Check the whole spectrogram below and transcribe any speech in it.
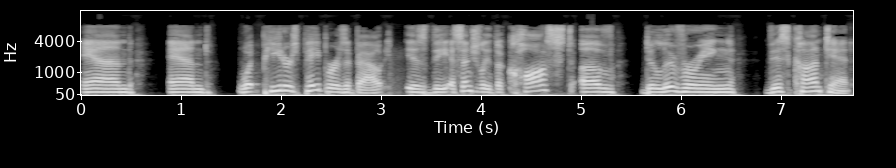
and, and what Peter's paper is about is the essentially the cost of delivering this content.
